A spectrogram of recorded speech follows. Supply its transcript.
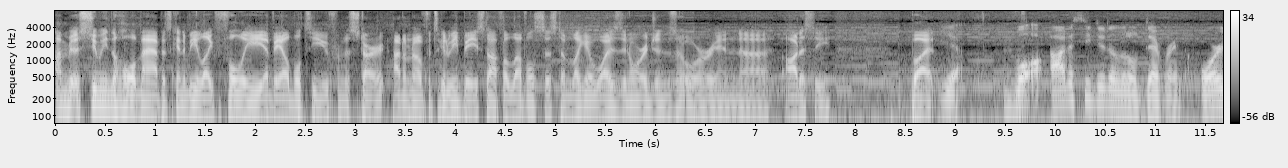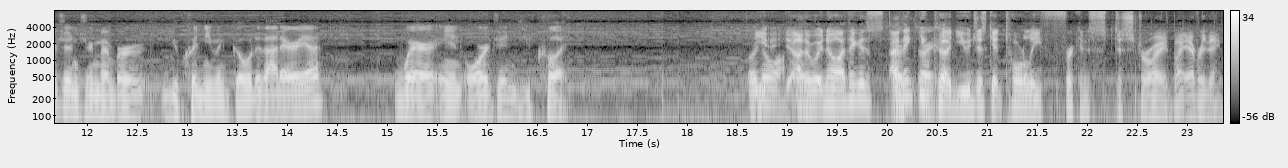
I'm assuming the whole map is going to be like fully available to you from the start. I don't know if it's going to be based off a level system like it was in Origins or in uh, Odyssey, but Yeah. Well, Odyssey did a little different. Origins, remember, you couldn't even go to that area, where in Origins you could. Or you, no, other way. No, I think it's. I or think you could. You just get totally freaking destroyed by everything.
